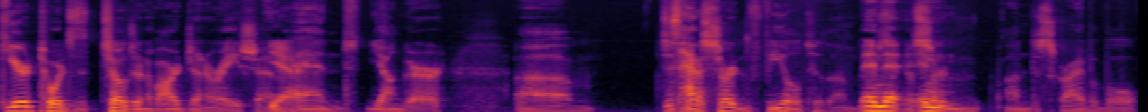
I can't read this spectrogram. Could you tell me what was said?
geared towards the children of our generation Yeah. and younger. Um, just had a certain feel to them. There And was that- like a and- certain undescribable.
